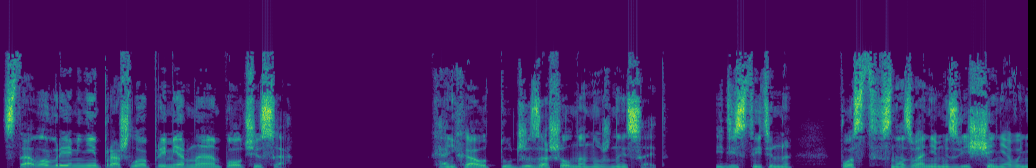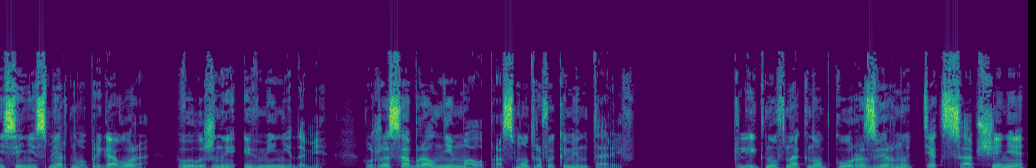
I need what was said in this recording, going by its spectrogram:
С того времени прошло примерно полчаса. Ханьхао тут же зашел на нужный сайт. И действительно, пост с названием извещения о вынесении смертного приговора», выложенный эвменидами, уже собрал немало просмотров и комментариев. Кликнув на кнопку «Развернуть текст сообщения»,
